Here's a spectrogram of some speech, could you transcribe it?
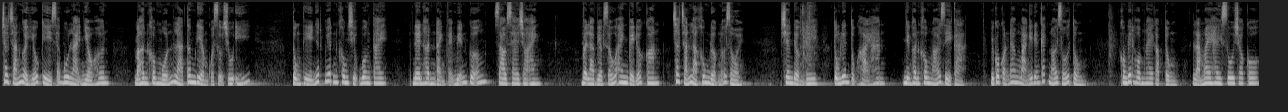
Chắc chắn người hiếu kỳ sẽ bu lại nhiều hơn, Mà Hân không muốn là tâm điểm của sự chú ý. Tùng thì nhất quyết không chịu buông tay, Nên Hân đành phải miễn cưỡng Giao xe cho anh. Vậy là việc giấu anh về đứa con Chắc chắn là không được nữa rồi. Trên đường đi, Tùng liên tục hỏi han, Nhưng Hân không nói gì cả, Vì cô còn đang mải nghĩ đến cách nói dối Tùng. Không biết hôm nay gặp Tùng Là may hay xui cho cô,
